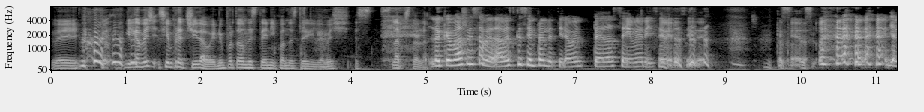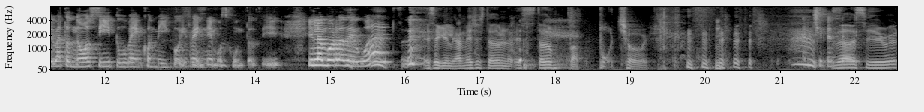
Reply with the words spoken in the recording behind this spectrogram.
Güey, Gilgamesh siempre es chido, güey. No importa dónde esté ni cuándo esté Gilgamesh. Es, es la pistola. Lo que más risa me daba es que siempre le tiraba el pedo a Saber y Saber así de... ¿Qué Es- pedo? es- y el vato, no, sí, tú ven conmigo y reinemos juntos. Y, y la morra de, ¿what? ese Gilgamesh es todo un, es todo un papucho, güey. Sí. No, sí, güey.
